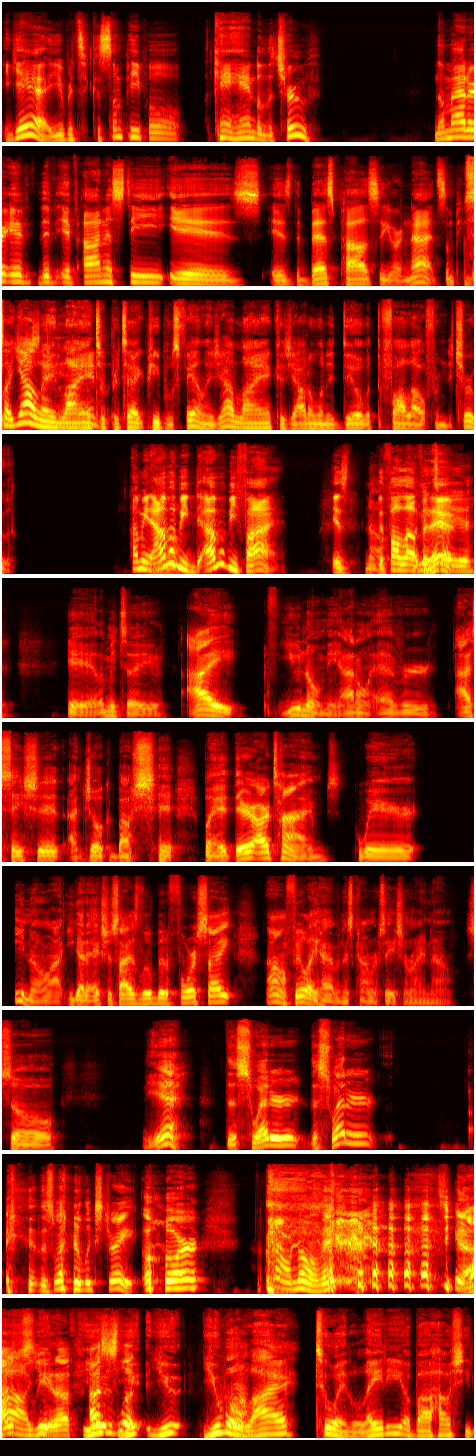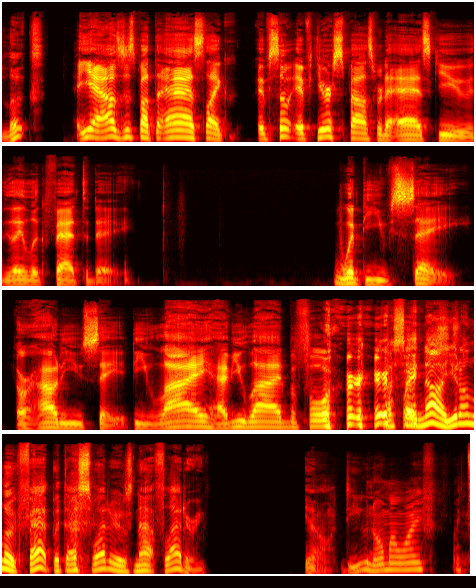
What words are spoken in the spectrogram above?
Yeah, you because some people can't handle the truth. No matter if if, if honesty is is the best policy or not, some people. So y'all ain't lying to it. protect people's feelings. Y'all lying because y'all don't want to deal with the fallout from the truth. I mean, I'm gonna be I'm gonna be fine. Is no. the fallout let for me tell there? you. Yeah, let me tell you. I, you know me. I don't ever. I say shit. I joke about shit. But if there are times where, you know, you got to exercise a little bit of foresight. I don't feel like having this conversation right now. So, yeah, the sweater, the sweater, the sweater looks straight. Or I don't know, man. you know, Wow, just- you- you know, You, I just look. you, you, you will Huh. lie to a lady about how she looks. Yeah, I was just about to ask, like, if so, if your spouse were to ask you, do they look fat today? What do you say? Or how do you say it? Do you lie? Have you lied before? I say, no, you don't look fat, but that sweater is not flattering. Yo, do you know my wife? Like,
